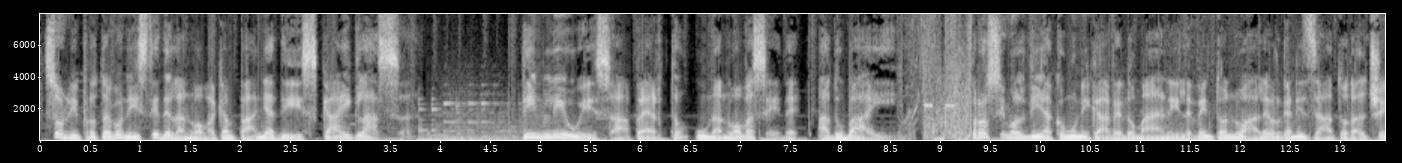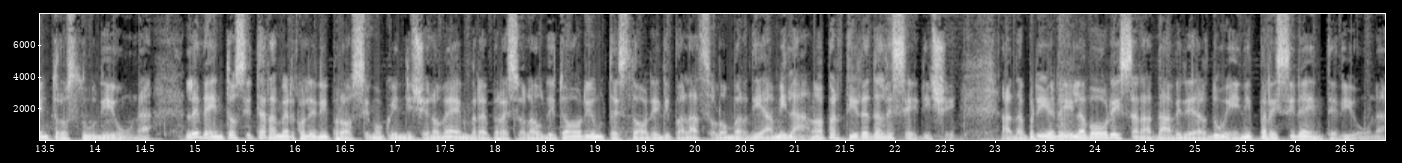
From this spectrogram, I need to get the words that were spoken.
sono i protagonisti della nuova campagna di Sky Glass. Tim Lewis ha aperto una nuova sede a Dubai. Prossimo al via Comunicare domani, l'evento annuale organizzato dal Centro Studi Una. L'evento si terrà mercoledì prossimo 15 novembre presso l'Auditorium Testori di Palazzo Lombardia a Milano a partire dalle 16. Ad aprire i lavori sarà Davide Arduini, presidente di Una.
